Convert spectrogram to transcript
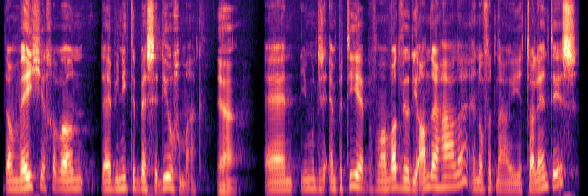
dan weet je gewoon, daar heb je niet de beste deal gemaakt. ja. En je moet dus empathie hebben van wat wil die ander halen en of het nou je talent is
